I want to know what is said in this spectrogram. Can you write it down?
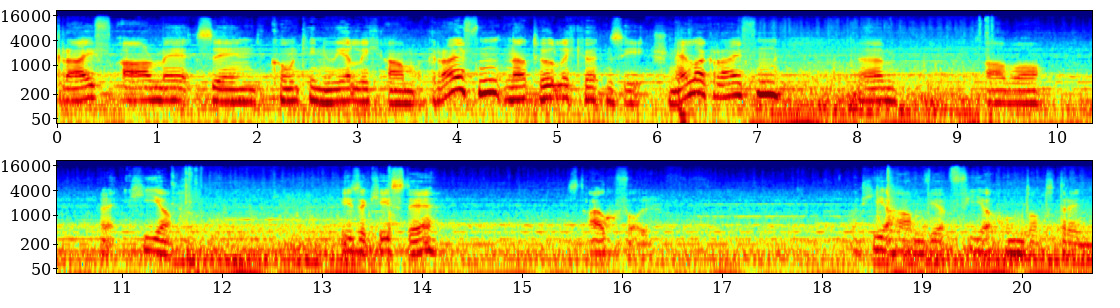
Greifarme sind kontinuierlich am Greifen. Natürlich könnten sie schneller greifen, ähm, aber äh, hier, diese Kiste ist auch voll. Und hier haben wir 400 drin.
